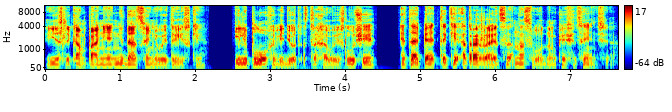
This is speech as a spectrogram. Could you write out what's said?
Если компания недооценивает риски или плохо ведет страховые случаи, это опять-таки отражается на сводном коэффициенте.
